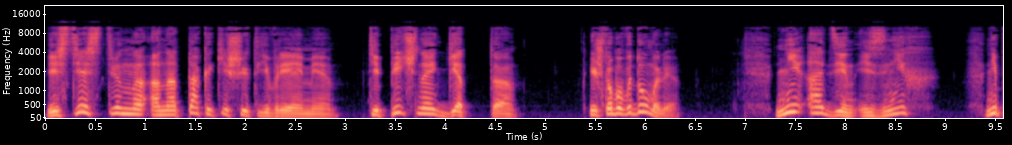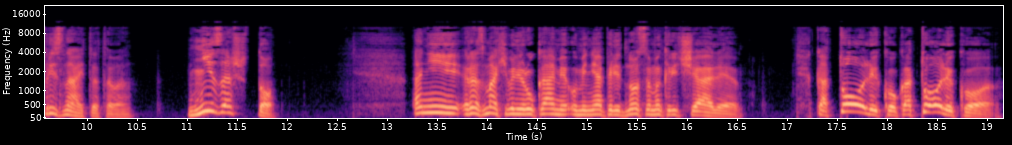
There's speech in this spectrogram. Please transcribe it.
Естественно, она так и кишит евреями. Типичная гетто. И что бы вы думали? Ни один из них не признает этого. Ни за что. Они размахивали руками у меня перед носом и кричали «Католико! Католико!»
